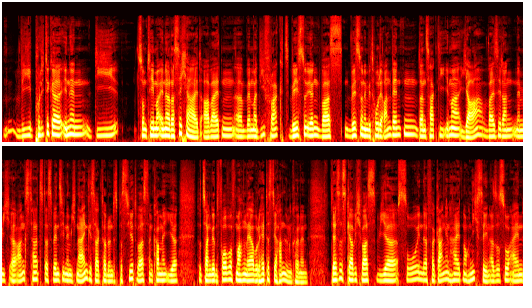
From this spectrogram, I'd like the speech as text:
wie PolitikerInnen, die zum Thema innerer Sicherheit arbeiten. Äh, wenn man die fragt, willst du irgendwas, willst du eine Methode anwenden, dann sagt die immer ja, weil sie dann nämlich äh, Angst hat, dass wenn sie nämlich Nein gesagt hat und es passiert was, dann kann man ihr sozusagen den Vorwurf machen, naja, aber du hättest ja handeln können. Das ist, glaube ich, was wir so in der Vergangenheit noch nicht sehen. Also so ein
